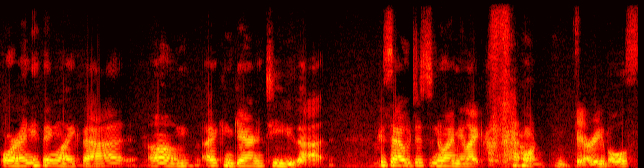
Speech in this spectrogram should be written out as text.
or anything like that. Um, I can guarantee you that. Because that would just annoy me, like, I want variables.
